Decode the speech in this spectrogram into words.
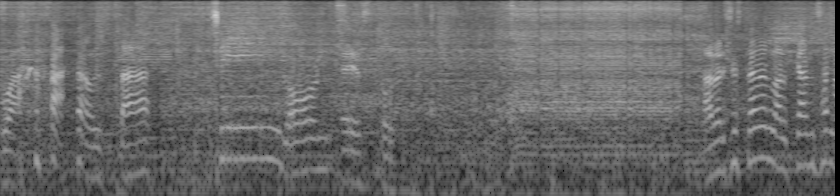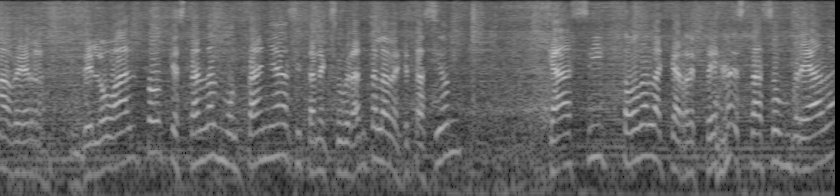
Guau, está chingón esto. A ver si ustedes lo alcanzan a ver. De lo alto que están las montañas y tan exuberante la vegetación, casi toda la carretera está sombreada.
